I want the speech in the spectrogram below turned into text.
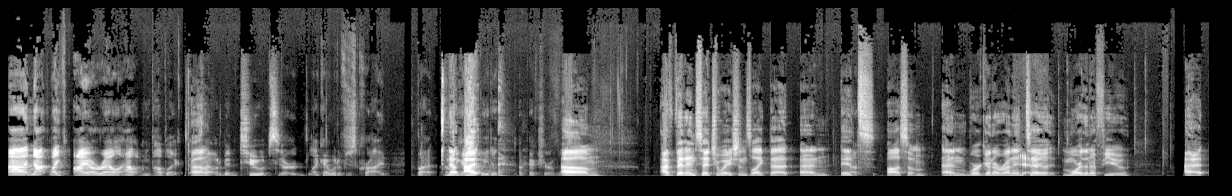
Uh, not like IRL out in public because Oh. that would have been too absurd. Like I would have just cried. But I No, would've I- tweeted a picture of one. Um, I've been in situations like that, and Yeah. it's awesome. And we're gonna run into more than a few at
